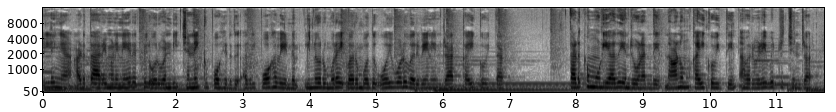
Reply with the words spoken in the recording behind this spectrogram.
இல்லைங்க அடுத்த அரை மணி நேரத்தில் ஒரு வண்டி சென்னைக்கு போகிறது. அதில் போக வேண்டும். இன்னொரு முறை வரும்போது ஓய்வோடு வருவேன் என்றார். கை குவித்தார். தடுக்க முடியாது என்று உணர்ந்தேன். நானும் கை குவித்தேன். அவர் விடைபெற்று சென்றார்.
